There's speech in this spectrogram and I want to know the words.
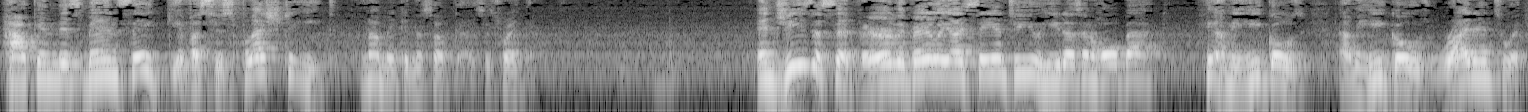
how can this man say, give us his flesh to eat? I'm not making this up, guys. It's right there. And Jesus said, verily, verily, I say unto you, he doesn't hold back. I mean, he goes, I mean, he goes right into it.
